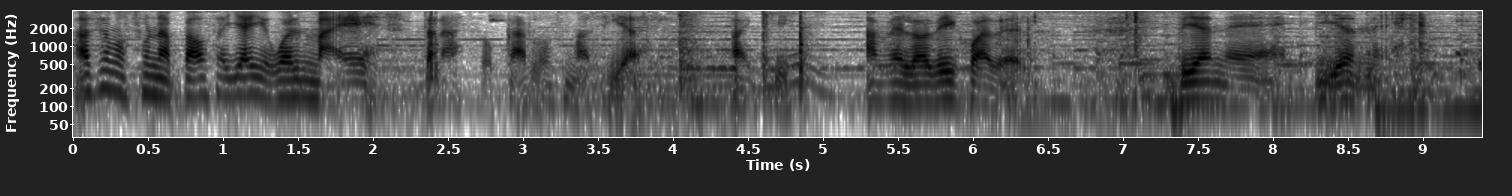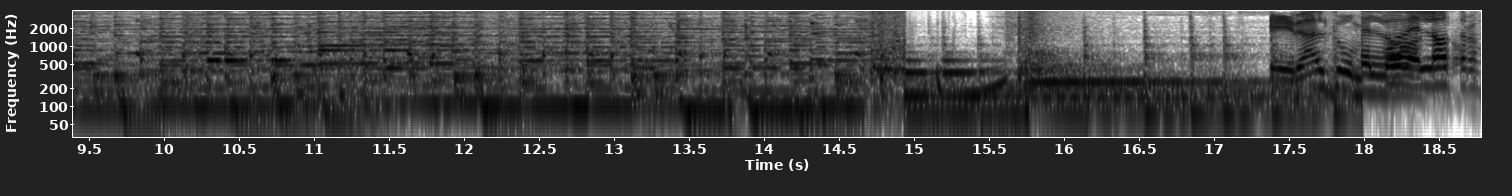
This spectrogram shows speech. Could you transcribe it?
Hacemos una pausa. Ya llegó el maestrazo Carlos Macías aquí. Ah, me lo dijo Adel. Viene, viene. Heraldo. O del otro.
